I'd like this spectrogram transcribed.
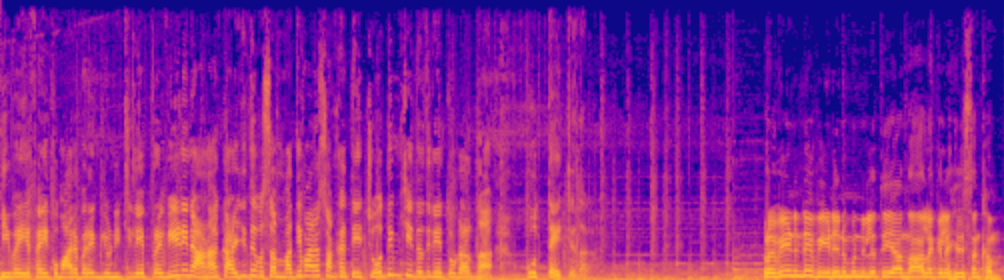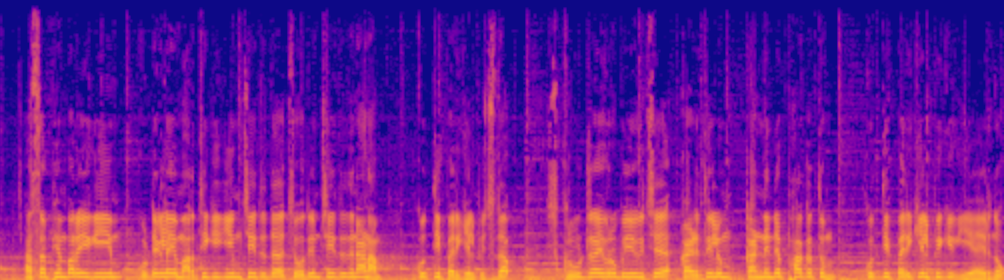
ഡിവൈഎഫ്ഐ കുമാരപുരം യൂണിറ്റിലെ പ്രവീണിനാണ് കഴിഞ്ഞ ദിവസം മദ്യപാന സംഘത്തെ ചോദ്യം ചെയ്തതിനെ തുടർന്ന് കുത്തേറ്റത്. പ്രവീണിന്റെ വീടിന് മുന്നിലെത്തിയ നാലംഗ ലഹരി സംഘം അസഭ്യം പറയുകയും കുട്ടികളെ മർദ്ദിക്കുകയും ചെയ്തത് ചോദ്യം ചെയ്തതിനാണ് കുത്തി പരിക്കേൽപ്പിച്ചത് സ്ക്രൂ ഡ്രൈവർ ഉപയോഗിച്ച് കഴുത്തിലും കണ്ണിന്റെ ഭാഗത്തും കുത്തി പരിക്കേൽപ്പിക്കുകയായിരുന്നു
